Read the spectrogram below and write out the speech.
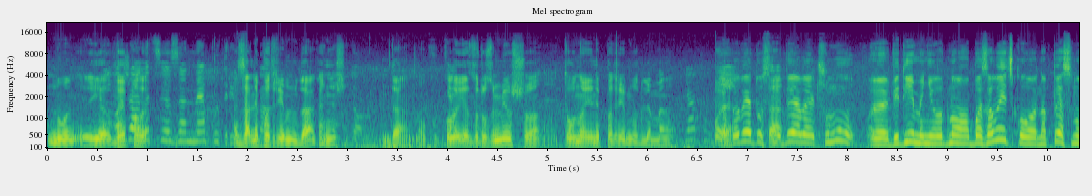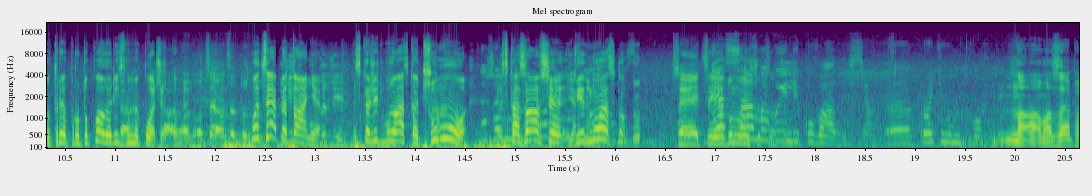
ну я випала. це за непотрібне. За непотрібно, так, звісно. Да. Ну, коли я зрозумів, що то воно і не потрібно для мене. Аби ви дослідили, чому е, від імені одного Базалицького написано три протоколи різними почерками. Оце, оце, тут- Оце питання. Скажіть, будь ласка, чому, сказавши відносно. Це, це Де я думаю, що саме це. ви лікувалися е, протягом двох тижнів? На Мазепи.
